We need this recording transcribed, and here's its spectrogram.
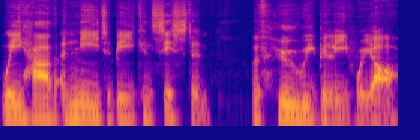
we have a need to be consistent with who we believe we are.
